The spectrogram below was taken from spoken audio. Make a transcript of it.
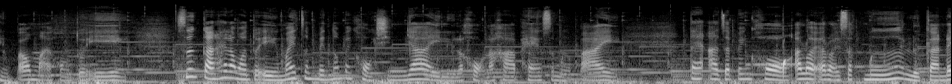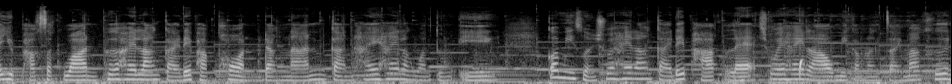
ถึงเป้าหมายของตัวเอง ซึ่งการให้รางวัลตัวเองไม่จำเป็นต้องเป็นของชิ้นใหญ่ หรือของราคาแพงเสมอไป แต่อาจจะเป็นของอร่อยๆสักมื้อ หรือการได้หยุดพักสักวัน เพื่อให้ร่างกายได้พักผ่อน ดังนั้นการให้ให้รางวัลตัวเอง ก็มีส่วนช่วยให้ร่างกายได้พัก และช่วยให้เรามีกำลังใจมากขึ้น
